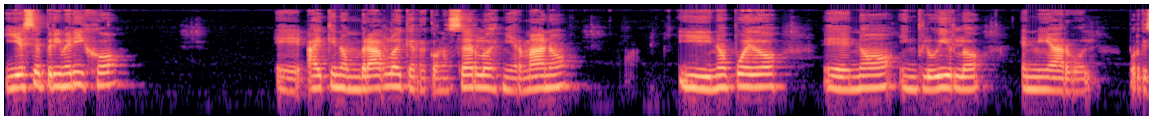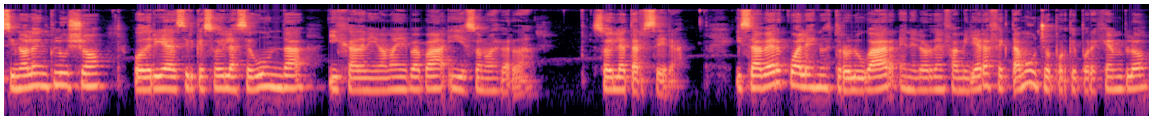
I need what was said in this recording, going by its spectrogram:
y ese primer hijo eh, hay que nombrarlo, hay que reconocerlo, es mi hermano y no puedo eh, no incluirlo en mi árbol, porque si no lo incluyo, podría decir que soy la segunda hija de mi mamá y mi papá y eso no es verdad. Soy la tercera. Y saber cuál es nuestro lugar en el orden familiar afecta mucho, porque, por ejemplo,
